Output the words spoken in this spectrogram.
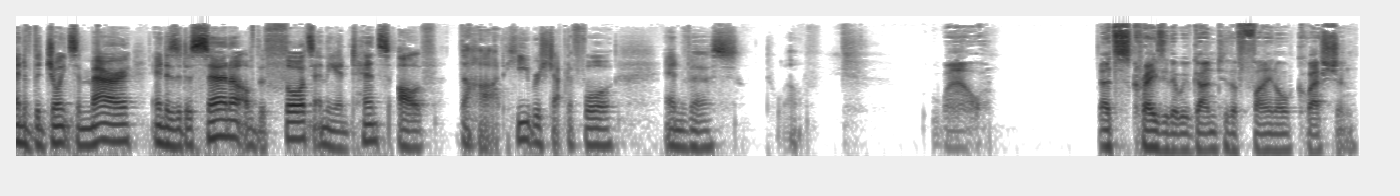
and of the joints and marrow and is a discerner of the thoughts and the intents of the heart. Hebrews chapter 4 and verse 12. Wow. That's crazy that we've gotten to the final question.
